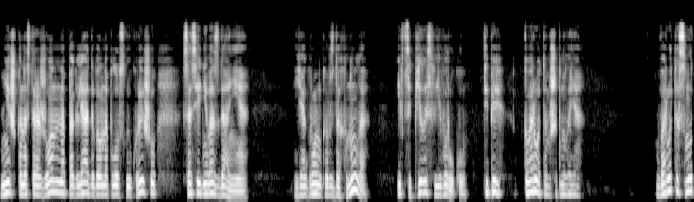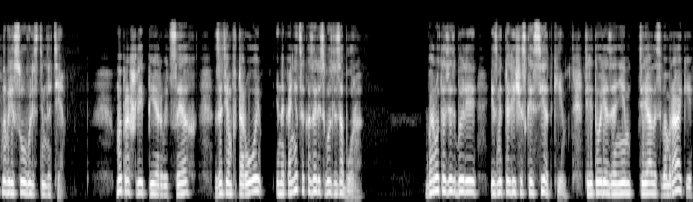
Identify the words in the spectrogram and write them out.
Мишка настороженно поглядывал на плоскую крышу соседнего здания — я громко вздохнула и вцепилась в его руку. «Теперь к воротам», — шепнула я. Ворота смутно вырисовывались в темноте. Мы прошли первый цех, затем второй и, наконец, оказались возле забора. Ворота здесь были из металлической сетки. Территория за ним терялась во мраке,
